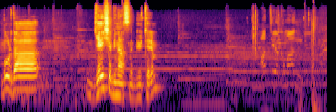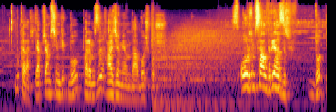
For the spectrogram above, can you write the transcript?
Burada Geisha binasını büyütelim. Bu kadar. Yapacağım şimdilik bu. Paramızı harcamayalım daha boş boş. Ordum saldırıya hazır. Do-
